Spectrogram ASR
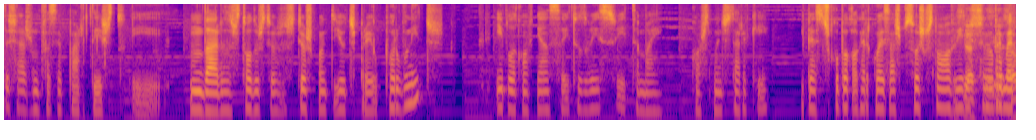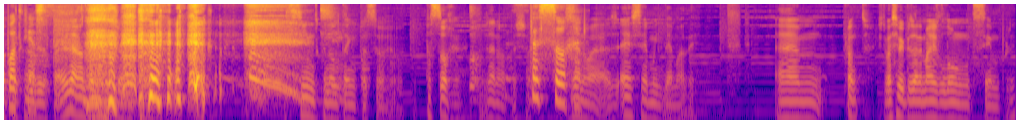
deixares-me fazer parte disto e me dares todos os teus, os teus conteúdos para eu pôr bonitos e pela confiança e tudo isso. E também gosto muito de estar aqui. E peço desculpa a qualquer coisa às pessoas que estão a ouvir este meu primeiro podcast. Eu já não tenho Sinto que não tenho passorra. Passorra, já não há passorra. Passorra. Já não há. Esta é muito demodé. Um, pronto, isto vai ser o episódio mais longo de sempre.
